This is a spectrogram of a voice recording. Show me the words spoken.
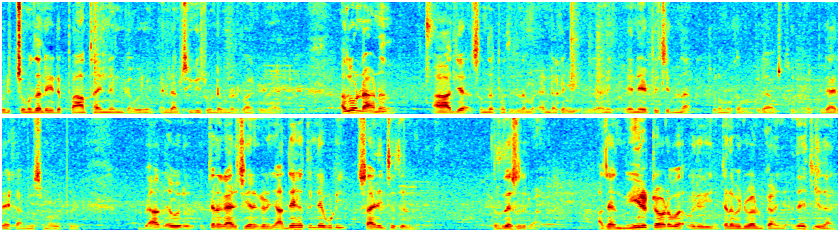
ഒരു ചുമതലയുടെ പ്രാധാന്യം ഗൗരവം എല്ലാം സ്വീകരിച്ചുകൊണ്ട് മുന്നോട്ട് പോകാൻ കഴിഞ്ഞാൽ അതുകൊണ്ടാണ് ആദ്യ സന്ദർഭത്തിൽ നമ്മൾ എന്റെ കൈ എന്നെ ഏൽപ്പിച്ചിരുന്ന തുറമുഖം പുരാവസ്തു പുരാരേഖ മ്യൂസിയം വകുപ്പിൽ ഇത്തരം കാര്യം ചെയ്യാൻ കഴിഞ്ഞാൽ അദ്ദേഹത്തിന്റെ കൂടി സാന്നിധ്യത്തിലും നിർദ്ദേശത്തിലുമാണ്. അദ്ദേഹം നേരിട്ട് അവിടെ ഒരു ചില പരിപാടി ഉദ്ഘാടനം അദ്ദേഹം ചെയ്താണ്.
